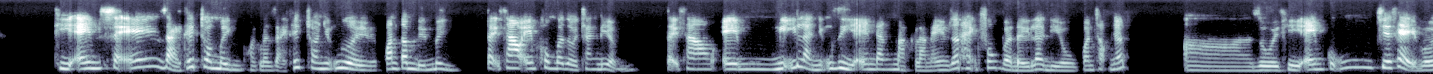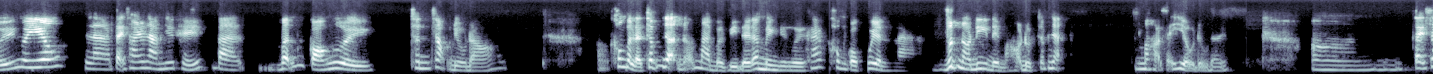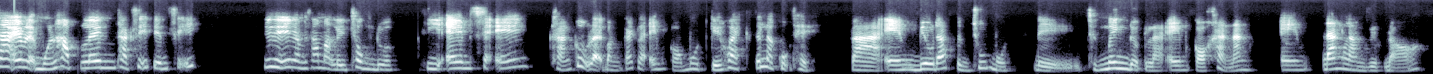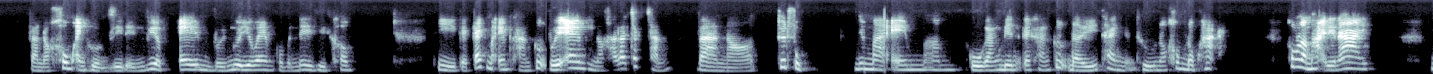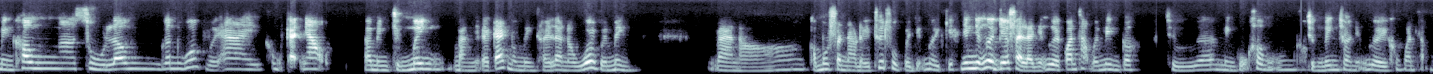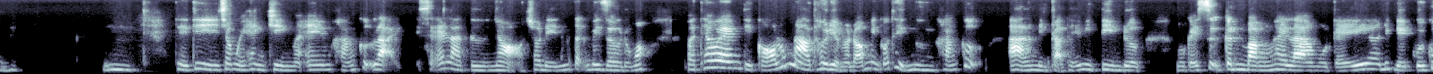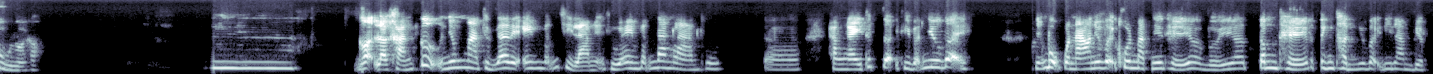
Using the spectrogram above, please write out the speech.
Thì em sẽ giải thích cho mình hoặc là giải thích cho những người quan tâm đến mình. Tại sao em không bao giờ trang điểm? Tại sao em nghĩ là những gì em đang mặc làm em rất hạnh phúc và đấy là điều quan trọng nhất? À, rồi thì em cũng chia sẻ với người yêu là tại sao em làm như thế và vẫn có người trân trọng điều đó không phải là chấp nhận nữa mà bởi vì đấy là mình thì người khác không có quyền là vứt nó đi để mà họ được chấp nhận. Nhưng mà họ sẽ hiểu điều đấy. À, tại sao em lại muốn học lên thạc sĩ tiến sĩ? Như thế làm sao mà lấy chồng được? Thì em sẽ kháng cự lại bằng cách là em có một kế hoạch rất là cụ thể và em build up từng chút một để chứng minh được là em có khả năng em đang làm việc đó và nó không ảnh hưởng gì đến việc em với người yêu em có vấn đề gì không. Thì cái cách mà em kháng cự với em thì nó khá là chắc chắn và nó thuyết phục. Nhưng mà em um, cố gắng biến cái kháng cự đấy thành những thứ nó không độc hại. Không làm hại đến ai. Mình không uh, xù lông gân guốc với ai không cãi nhau. Và mình chứng minh bằng những cái cách mà mình thấy là nó work với mình. Và nó có một phần nào đấy thuyết phục với những người kia. Nhưng những người kia phải là những người quan trọng với mình cơ. Chứ uh, mình cũng không chứng minh cho những người không quan trọng với mình. Ừ. Thế thì trong cái hành trình mà em kháng cự lại sẽ là từ nhỏ cho đến tận bây giờ đúng không? Và theo em thì có lúc nào thời điểm nào đó mình có thể ngừng kháng cự à mình cảm thấy mình tìm được một cái sự cân bằng hay là một cái ờ, đích đến cuối cùng rồi không? Uhm, gọi là kháng cự nhưng mà thực ra thì em vẫn chỉ làm những thứ em vẫn đang làm thôi. Uh, hàng ngày thức dậy thì vẫn như vậy. Những bộ quần áo như vậy, khuôn mặt như thế ờ, với tâm thế và tinh thần như vậy đi làm việc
